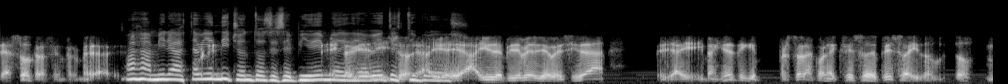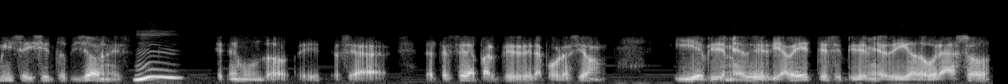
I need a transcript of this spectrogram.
las otras enfermedades. Ajá, mira, está bien dicho entonces, epidemia de diabetes tipo 2. Hay, una epidemia de obesidad eh, imagínate que personas con exceso de peso hay 2.600 millones mm. en el mundo, eh, o sea, la tercera parte de la población. Y epidemias de diabetes, epidemias de hígado graso,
